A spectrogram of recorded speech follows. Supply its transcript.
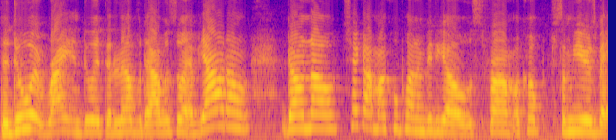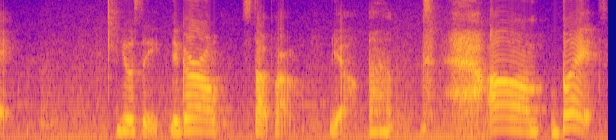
To do it right and do it the level that I was doing. If y'all don't don't know check out my couponing videos from a couple some years back. You'll see. Your girl stockpile yeah um but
